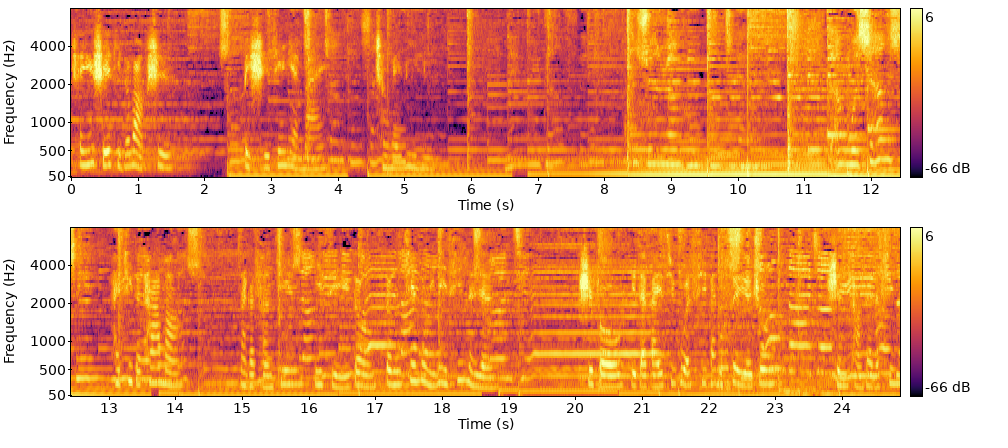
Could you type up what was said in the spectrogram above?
沉于水底的往事，被时间掩埋，成为秘密？美丽的飞还记得他吗？那个曾经一举一动都能牵动你内心的人，是否也在白驹过隙般的岁月中深藏在了心底？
